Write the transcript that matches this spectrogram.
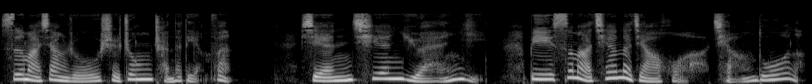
司马相如是忠臣的典范，贤谦远矣，比司马迁那家伙强多了。”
